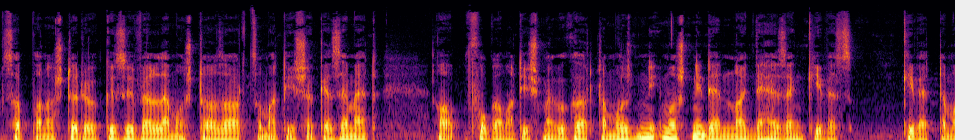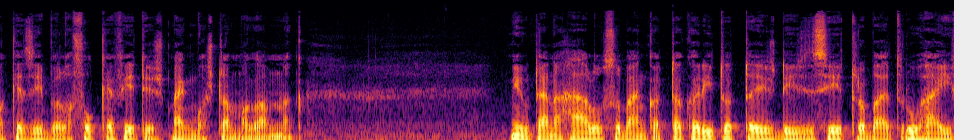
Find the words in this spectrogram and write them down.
Szappanos törölközővel lemosta az arcomat és a kezemet, a fogamat is meg akarta mosni, mosni de nagy nehezen kivesz, kivettem a kezéből a fogkefét, és megmostam magamnak. Miután a hálószobánkat takarította, és Daisy szétdobált ruhái,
